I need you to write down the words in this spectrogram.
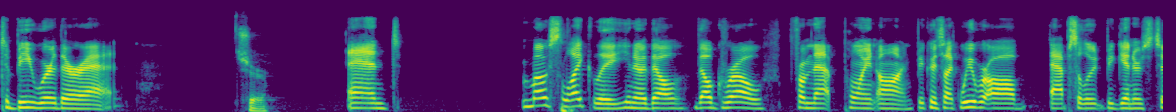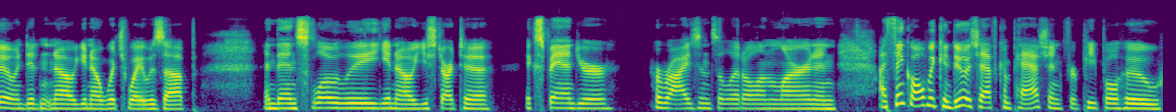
to be where they're at. Sure. And most likely, you know, they'll they'll grow from that point on because like we were all absolute beginners too and didn't know, you know, which way was up. And then slowly, you know, you start to expand your horizons a little and learn. And I think all we can do is have compassion for people who,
